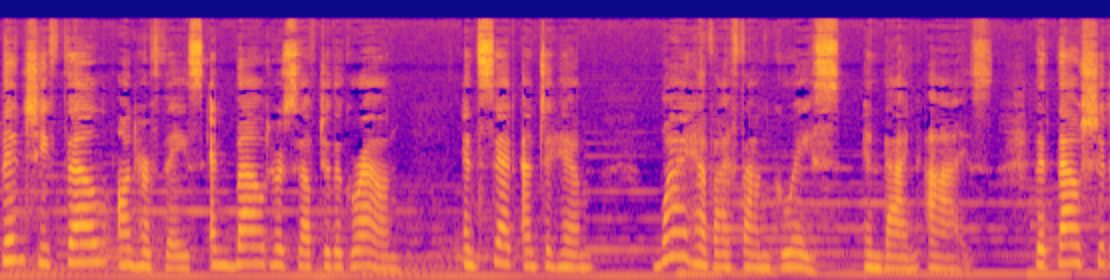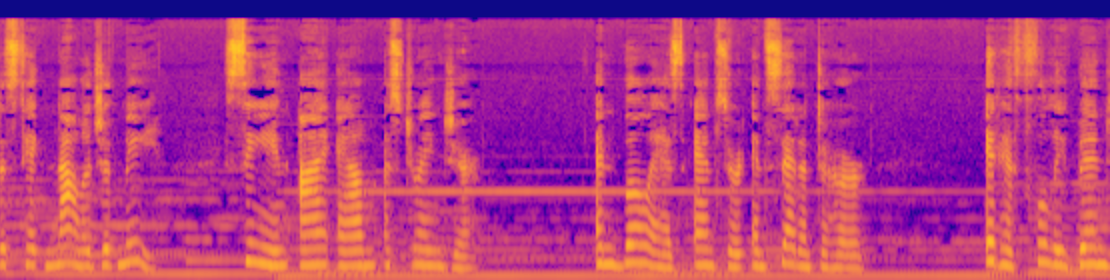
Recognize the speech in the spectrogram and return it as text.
Then she fell on her face and bowed herself to the ground and said unto him, why have I found grace in thine eyes, that thou shouldest take knowledge of me, seeing I am a stranger? And Boaz answered and said unto her, It hath fully been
